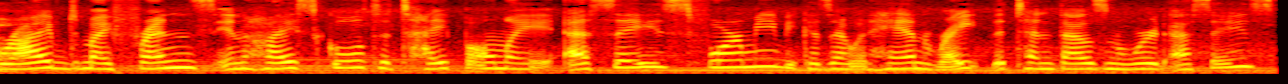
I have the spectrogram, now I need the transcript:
bribed my friends in high school to type all my essays for me because I would hand write the 10,000 word essays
